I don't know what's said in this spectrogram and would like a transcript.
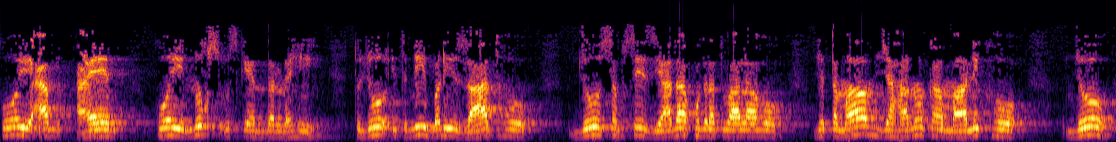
کوئی اب عیب، کوئی نقص اس کے اندر نہیں۔ تو جو اتنی بڑی ذات ہو جو سب سے زیادہ قدرت والا ہو، جو تمام جہانوں کا مالک ہو، جو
